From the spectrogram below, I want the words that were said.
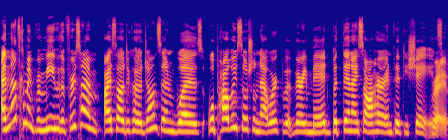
And that's coming from me who the first time I saw Dakota Johnson was well probably Social Network but very mid, but then I saw her in 50 Shades. Right.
